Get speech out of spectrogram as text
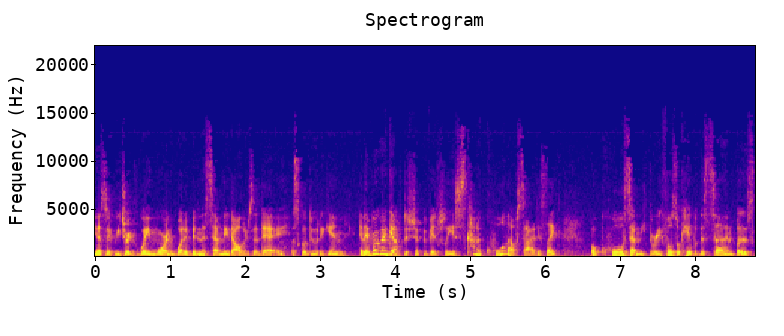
yesterday we drank way more than it would have been the $70 a day. Let's go do it again. And then we're gonna get off the ship eventually. It's kind of cool outside. It's like a cool 73. It feels okay with the sun, but it's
